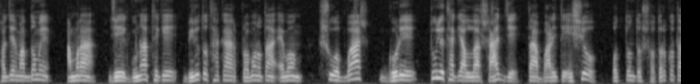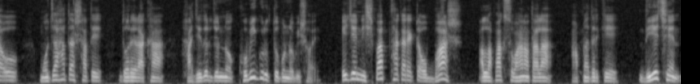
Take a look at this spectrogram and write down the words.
হজের মাধ্যমে আমরা যে গুণা থেকে বিরত থাকার প্রবণতা এবং সুঅভ্যাস গড়ে তুলে থাকি আল্লাহর সাহায্যে, তা বাড়িতে এসেও অত্যন্ত সতর্কতা ও মোজাহাতার সাথে ধরে রাখা হাজিদের জন্য খুবই গুরুত্বপূর্ণ বিষয়। এই যে নিষ্পাপ থাকার একটা অভ্যাস আল্লাহ পাক সোহানতালা আপনাদেরকে দিয়েছেন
